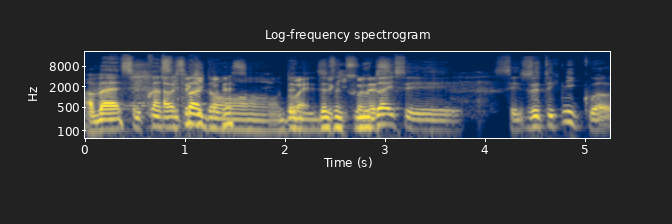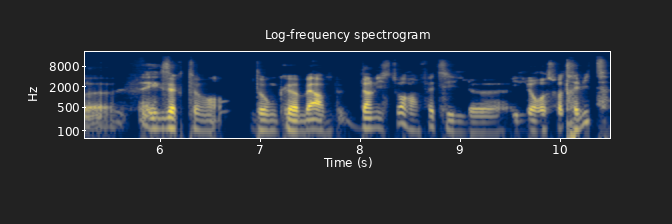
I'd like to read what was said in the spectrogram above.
ah bah c'est le ah, principal dans Dance no Die, c'est c'est the technique quoi. Exactement. Donc bah, dans l'histoire en fait il, il le reçoit très vite.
